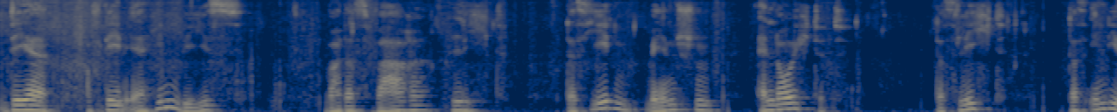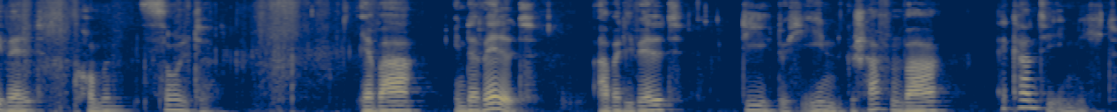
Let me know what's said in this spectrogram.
der, auf den er hinwies, war das wahre Licht, das jeden Menschen erleuchtet, das Licht, das in die Welt kommen sollte. Er war in der Welt, aber die Welt, die durch ihn geschaffen war, erkannte ihn nicht.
